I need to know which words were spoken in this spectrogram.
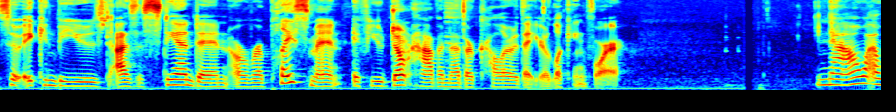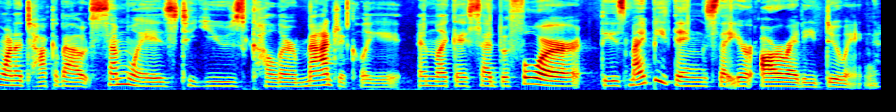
so it can be used as a stand in or replacement if you don't have another color that you're looking for. Now, I want to talk about some ways to use color magically. And like I said before, these might be things that you're already doing.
